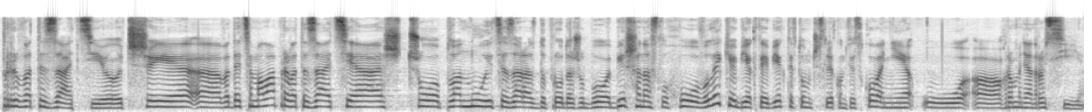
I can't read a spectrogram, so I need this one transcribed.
приватизацією? Чи е, ведеться мала приватизація? Що планується зараз до продажу? Бо більше на слуху великі об'єкти, об'єкти в тому числі конфісковані у е, громадян Росії.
